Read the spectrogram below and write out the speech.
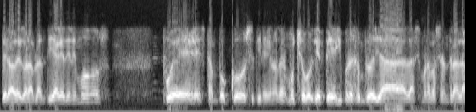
Pero a ver, con la plantilla que tenemos, pues tampoco se tiene que notar mucho, porque Pei, por ejemplo, ya la semana pasada entró en la,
